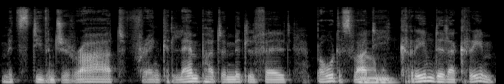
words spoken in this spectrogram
mit Steven Gerrard, Frank Lampard im Mittelfeld. Bro, das war ja. die Creme de la Creme.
